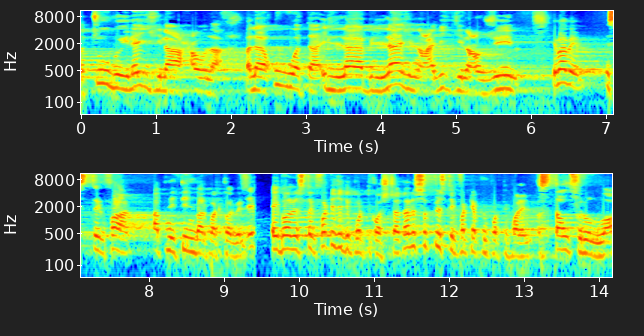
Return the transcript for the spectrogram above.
আতুবু ইলাইহি লা হাওলা ওয়ালা কুওয়াতা ইল্লা বিল্লাহিল আলিয়্যিল আযীম। এভাবে ইস্তেগফার আপনি তিনবার পাঠ করবেন। এই বড় ইস্তেগফারটি যদি পড়তে কষ্ট হয়, তাহলে ছোট্ট ইস্তেগফারটি আপনি পড়তে পারেন। আস্তাগফিরুল্লাহ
